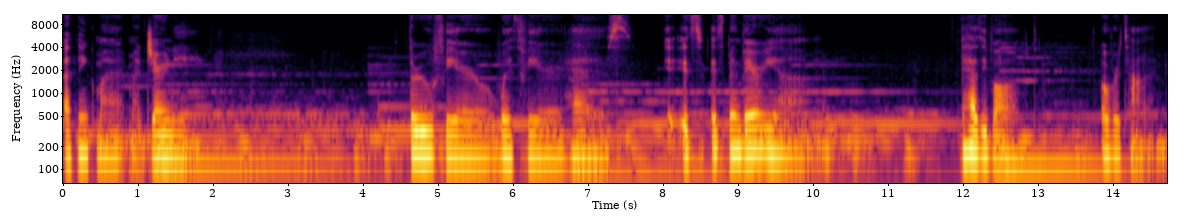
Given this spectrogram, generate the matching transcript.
I think my, my journey through fear with fear has it's it's been very um, it has evolved over time,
